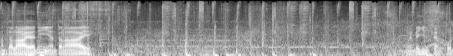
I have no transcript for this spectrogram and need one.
อันตรายอะนี่อันตราย เหมือนได้ยินเสียงคน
